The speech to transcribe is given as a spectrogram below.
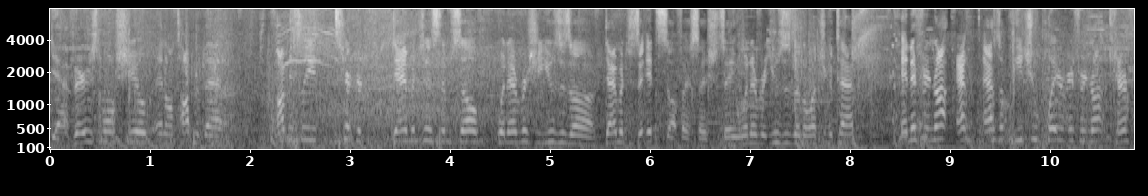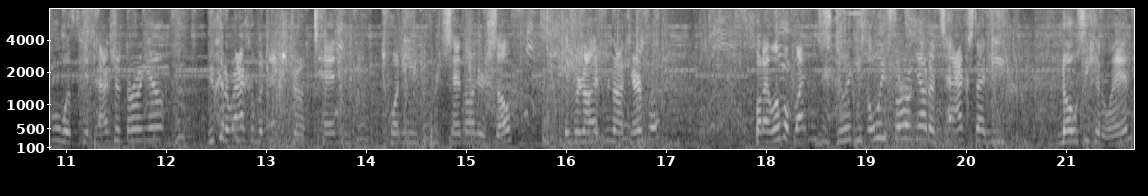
Yeah, very small shield, and on top of that, obviously character damages himself whenever she uses a damages itself, I should say, whenever it uses an electric attack. And if you're not, as a Pichu player, if you're not careful with the attacks you're throwing out, you could rack up an extra 10, 20% on yourself if you're not if you're not careful. But I love what Blackman's is doing. He's only throwing out attacks that he knows he can land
